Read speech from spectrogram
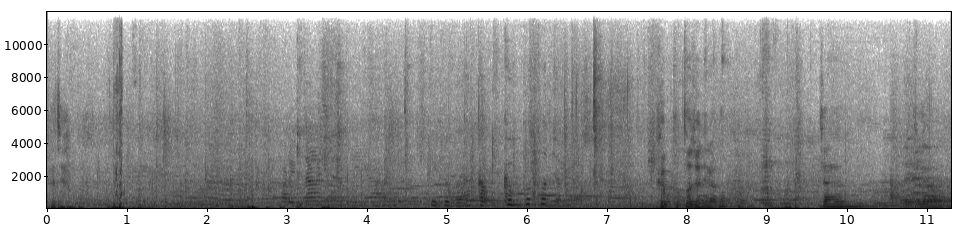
없잖아. 하지마. 아! 가자 이거 뭐야? 그, 그 포토존. 그 포토전이라고? 짠 이게 나온다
